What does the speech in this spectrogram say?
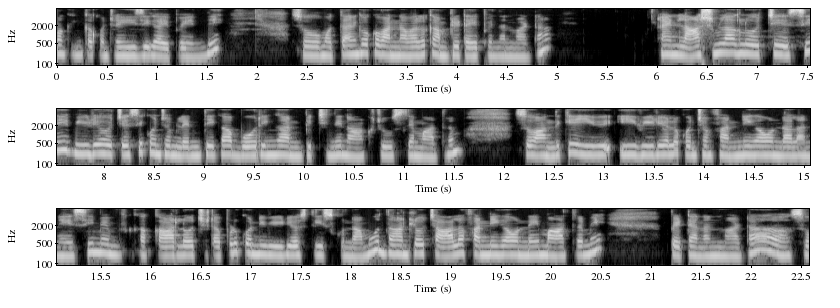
మాకు ఇంకా కొంచెం ఈజీగా అయిపోయింది. సో మొత్తానికి ఒక వన్ అవర్ కంప్లీట్ అయిపోయింది అనమాట అండ్ లాస్ట్ బ్లాగ్లో వచ్చేసి వీడియో వచ్చేసి కొంచెం లెంతీగా బోరింగ్గా అనిపించింది నాకు చూస్తే మాత్రం. సో అందుకే ఈ ఈ వీడియోలో కొంచెం ఫన్నీగా ఉండాలనేసి మేము కార్లో వచ్చేటప్పుడు కొన్ని వీడియోస్ తీసుకున్నాము. దాంట్లో చాలా ఫన్నీగా ఉన్నాయి మాత్రమే. పెట్టానన్నమాట. సో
